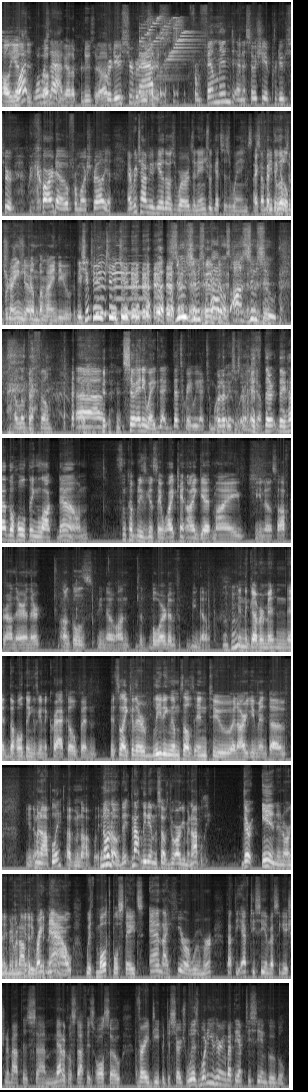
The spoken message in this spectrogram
all you What? have to What was oh, that? we got a producer Oh. Producer Matt Producers. from Finland and associate producer Ricardo from Australia. Every time you hear those words, an angel gets his wings. I somebody expect a little becomes train to producer come show. behind you Is it- Zuzu's petals. Ah, Zuzu. I love that film. Uh, so anyway, that, that's great. We got two more But producers during the show. they have the whole thing locked down, some company's going to say, "Why can't I get my you know software on there?" And their uncles, you know, on the board of you know Mm-hmm. in the government, and, and the whole thing's going to crack open. It's like they're leading themselves into an argument of you know Monopoly? of monopoly. No, no, they're not leading themselves into an argument monopoly. They're in an argument of monopoly right now with multiple states, and I hear a rumor that the FTC investigation about this um, medical stuff is also very deep into search. Liz, what are you hearing about the FTC and Google?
